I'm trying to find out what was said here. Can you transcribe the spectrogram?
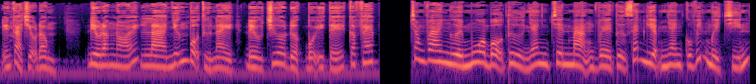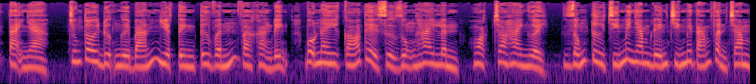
đến cả triệu đồng. Điều đáng nói là những bộ thử này đều chưa được Bộ Y tế cấp phép. Trong vai người mua bộ thử nhanh trên mạng về tự xét nghiệm nhanh COVID-19 tại nhà, Chúng tôi được người bán nhiệt tình tư vấn và khẳng định bộ này có thể sử dụng hai lần hoặc cho hai người, giống từ 95 đến 98%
